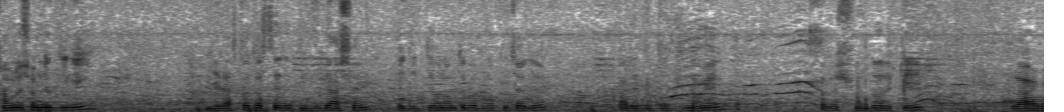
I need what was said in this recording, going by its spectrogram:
সামনে সামনের দিকেই যে রাস্তাটা আছে এদিক দিয়ে যদি আসেন এদিক দিয়েও নামতে পারবেন আপনি চাইলে। আর এদিক দিয়ে যদি নামেন। তাহলে সুন্দর একটি ক্লাব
